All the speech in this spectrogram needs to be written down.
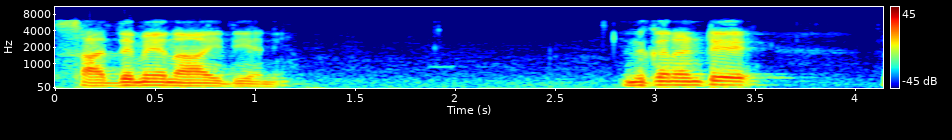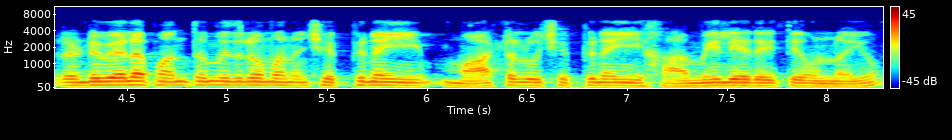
సాధ్యమేనా ఇది అని. ఎందుకనంటే రెండు వేల పంతొమ్మిదిలో మనం చెప్పిన ఈ మాటలు చెప్పిన ఈ హామీలు ఏదైతే ఉన్నాయో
